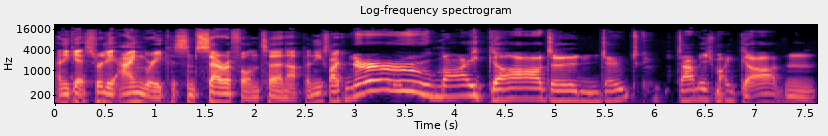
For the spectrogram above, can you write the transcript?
and he gets really angry because some Seraphon turn up, and he's like, "No, my garden! Don't damage my garden."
